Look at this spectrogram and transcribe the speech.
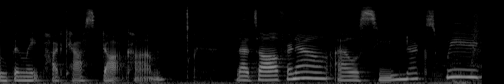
openlatepodcast.com. That's all for now. I will see you next week.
